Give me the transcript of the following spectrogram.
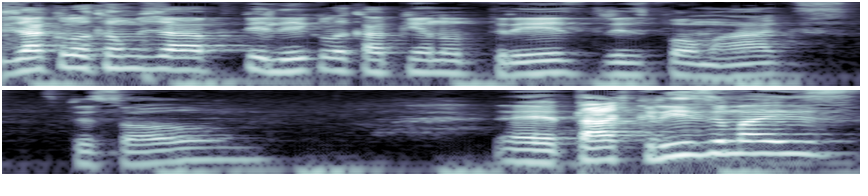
Já colocamos já a película, capinha no 13, 13 Pro Max. O pessoal. É, tá a crise, mas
